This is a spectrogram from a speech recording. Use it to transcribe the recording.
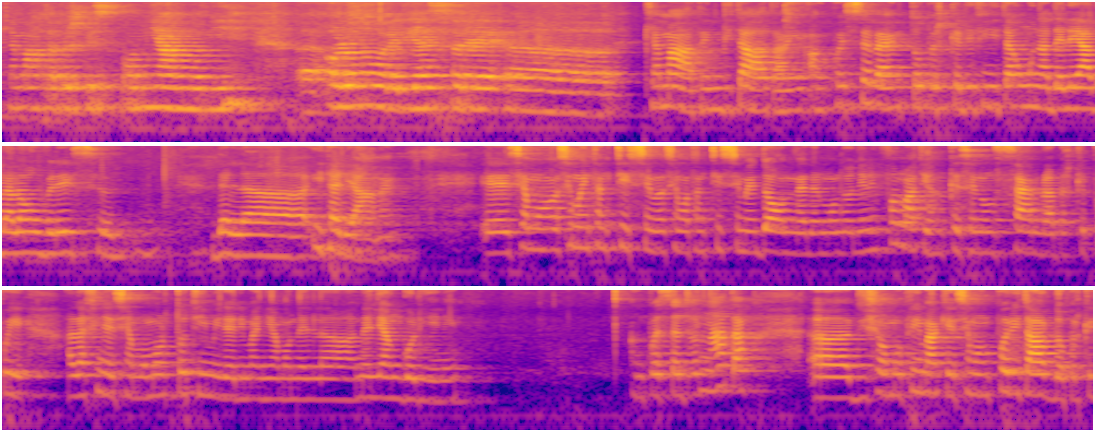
chiamata perché ogni anno mi eh, ho l'onore di essere eh, chiamata, invitata a questo evento perché è definita una delle Ada Lovelace del, italiane. Eh, siamo, siamo, in tantissime, siamo tantissime donne del mondo dell'informatica, anche se non sembra, perché poi alla fine siamo molto timide e rimaniamo nel, negli angolini. In questa giornata eh, diciamo prima che siamo un po' in ritardo perché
